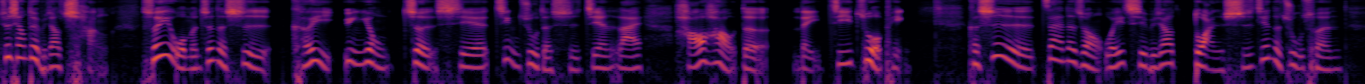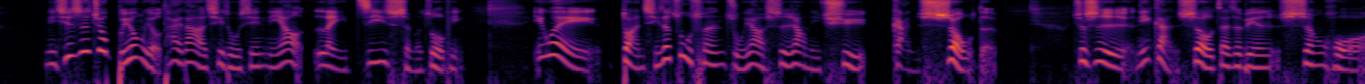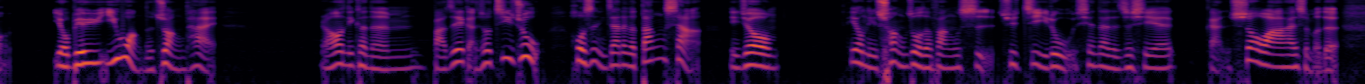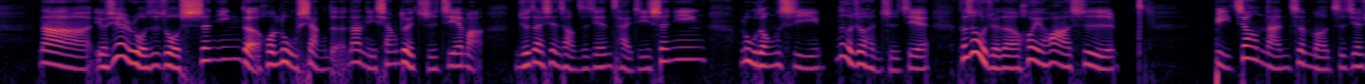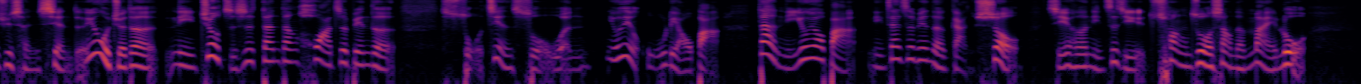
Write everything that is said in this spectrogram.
就相对比较长，所以我们真的是可以运用这些进驻的时间来好好的累积作品。可是，在那种为期比较短时间的驻村，你其实就不用有太大的企图心，你要累积什么作品？因为短期的驻村主要是让你去。感受的，就是你感受在这边生活有别于以往的状态，然后你可能把这些感受记住，或是你在那个当下，你就用你创作的方式去记录现在的这些感受啊，还是什么的。那有些人如果是做声音的或录像的，那你相对直接嘛，你就在现场直接采集声音、录东西，那个就很直接。可是我觉得绘画是。比较难这么直接去呈现的，因为我觉得你就只是单单画这边的所见所闻，有点无聊吧。但你又要把你在这边的感受结合你自己创作上的脉络，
